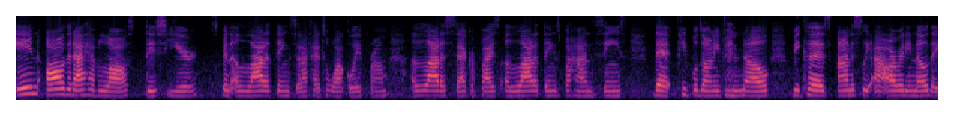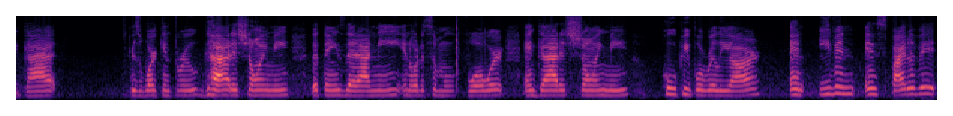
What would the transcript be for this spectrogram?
In all that I have lost this year, it's been a lot of things that I've had to walk away from, a lot of sacrifice, a lot of things behind the scenes that people don't even know because honestly, I already know that God is working through. God is showing me the things that I need in order to move forward, and God is showing me who people really are. And even in spite of it,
